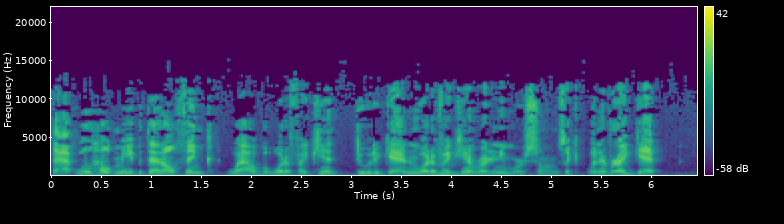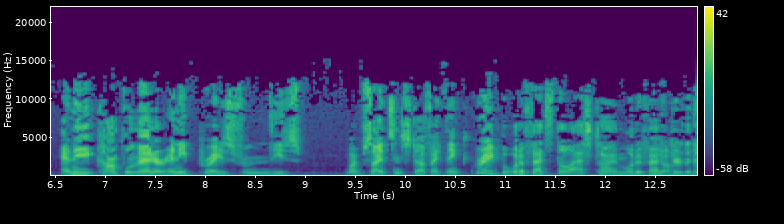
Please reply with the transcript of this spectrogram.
That will help me, but then I'll think, wow, but what if I can't do it again? What if I Hmm. can't write any more songs? Like, whenever I get any compliment or any praise from these websites and stuff, I think, great, but what if that's the last time? What if after the,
